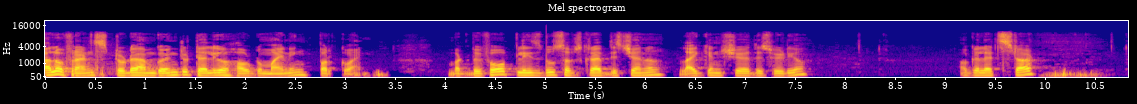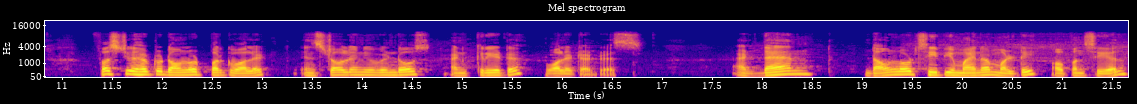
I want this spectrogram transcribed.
Hello friends, today I'm going to tell you how to mining Purk Coin. But before, please do subscribe this channel, like and share this video. Okay, let's start. First, you have to download Purk Wallet, install in your Windows and create a wallet address. And then download CPU Miner Multi OpenCL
